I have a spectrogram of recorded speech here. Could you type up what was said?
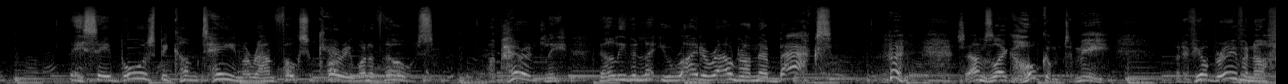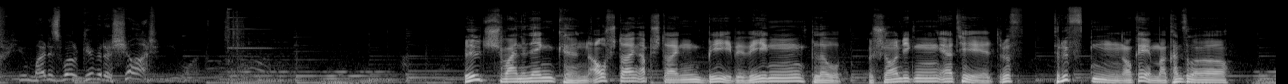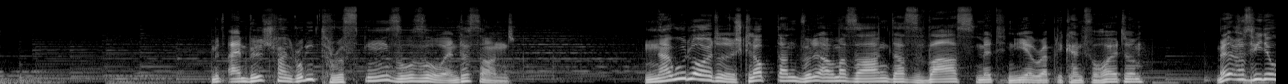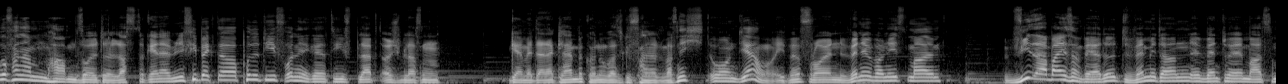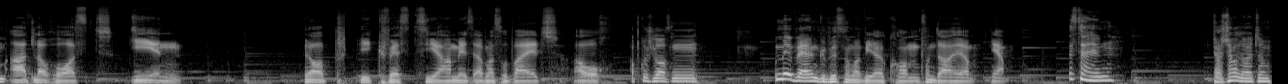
They say boars become tame around folks who carry one of those. Apparently, they'll even let you ride around on their backs. Sounds like hokum to me. But if you're brave enough, you might as well give it a shot. Wildschweine lenken. Aufsteigen, absteigen. B. Bewegen. Blau. Beschleunigen. RT. Drift, driften. Okay, man kann sogar mit einem Wildschwein rumdriften. So, so. Interessant. Na gut, Leute. Ich glaube, dann würde ich aber mal sagen, das war's mit Nier Replicant für heute. Wenn euch das Video gefallen haben sollte, lasst doch gerne ein Feedback da, positiv oder negativ, bleibt euch belassen. Gerne mit einer kleinen Begründung, was euch gefallen hat und was nicht. Und ja, ich würde mich freuen, wenn ihr beim nächsten Mal wieder dabei sein werdet, wenn wir dann eventuell mal zum Adlerhorst gehen. Ich glaube, die Quests hier haben wir jetzt einmal soweit auch abgeschlossen. Und wir werden gewiss nochmal wiederkommen. Von daher, ja. Bis dahin. Ciao, ciao, Leute.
